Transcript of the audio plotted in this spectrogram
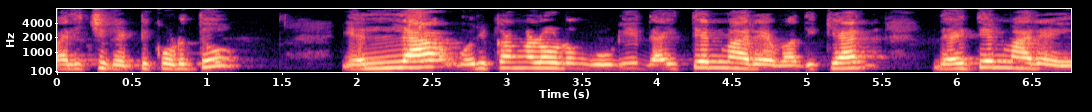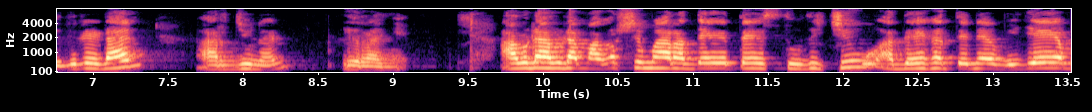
വലിച്ചു കെട്ടിക്കൊടുത്തു. എല്ലാ ഒരുക്കങ്ങളോടും കൂടി ദൈത്യന്മാരെ വധിക്കാൻ ദൈത്യന്മാരെ എതിരിടാൻ അർജുനൻ ഇറങ്ങി. അവിടെ അവിടെ മഹർഷിമാർ അദ്ദേഹത്തെ സ്തുതിച്ചു അദ്ദേഹത്തിന് വിജയം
